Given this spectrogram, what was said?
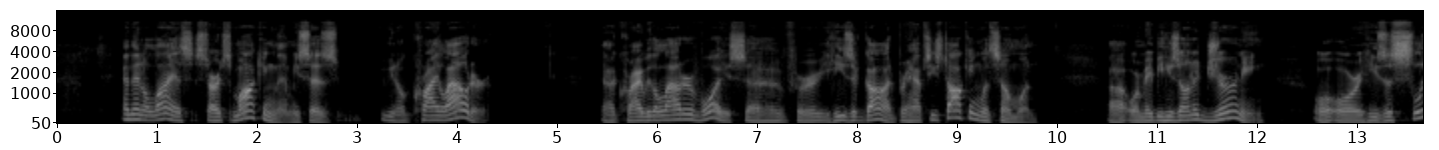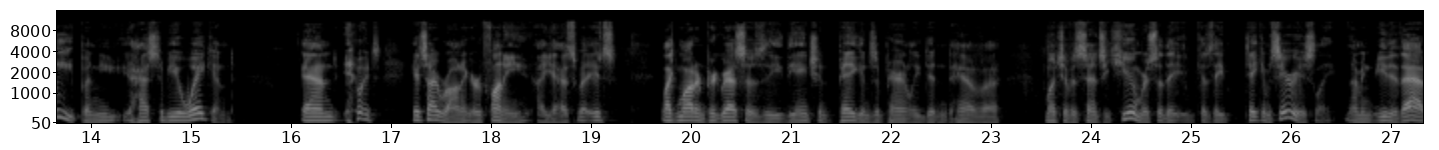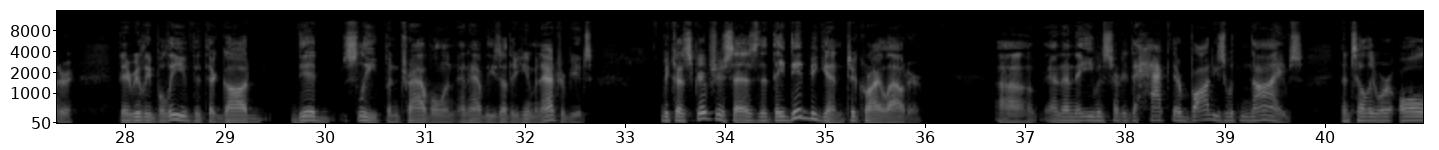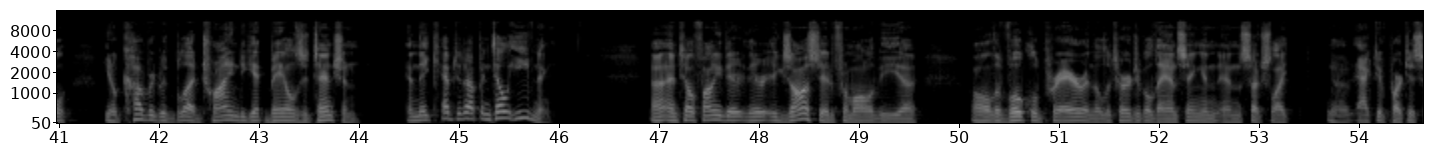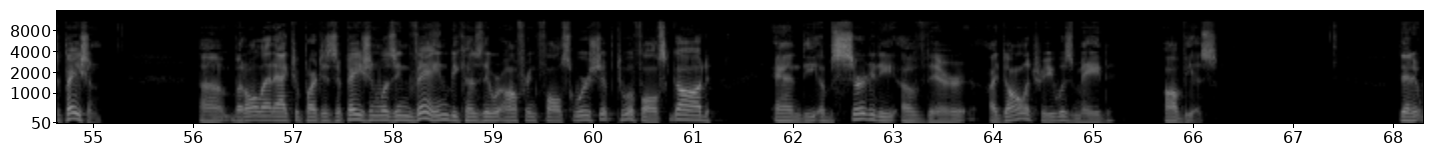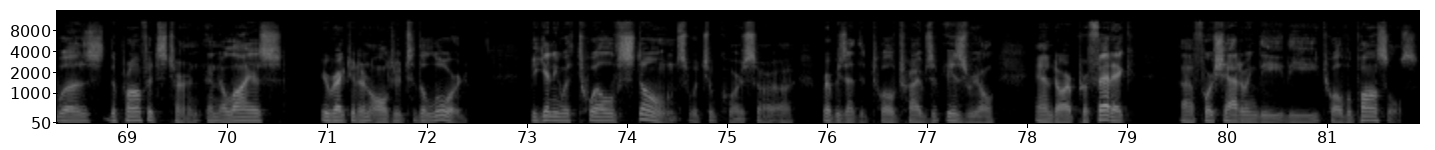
And then Elias starts mocking them. He says, you know, cry louder. Uh, cry with a louder voice, uh, for he's a god. Perhaps he's talking with someone. Uh, or maybe he's on a journey, or, or he's asleep and he has to be awakened. And it's it's ironic or funny, I guess, but it's like modern progressives. The the ancient pagans apparently didn't have uh, much of a sense of humor, so they because they take him seriously. I mean, either that or they really believe that their god did sleep and travel and, and have these other human attributes, because Scripture says that they did begin to cry louder, uh, and then they even started to hack their bodies with knives until they were all you know covered with blood, trying to get Baal's attention and they kept it up until evening, uh, until finally they're they're exhausted from all of the uh, all the vocal prayer and the liturgical dancing and and such like you know, active participation. Uh, but all that active participation was in vain because they were offering false worship to a false god, and the absurdity of their idolatry was made obvious. Then it was the prophet's turn, and Elias erected an altar to the Lord beginning with 12 stones, which of course are, uh, represent the 12 tribes of Israel and are prophetic, uh, foreshadowing the, the 12 apostles.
